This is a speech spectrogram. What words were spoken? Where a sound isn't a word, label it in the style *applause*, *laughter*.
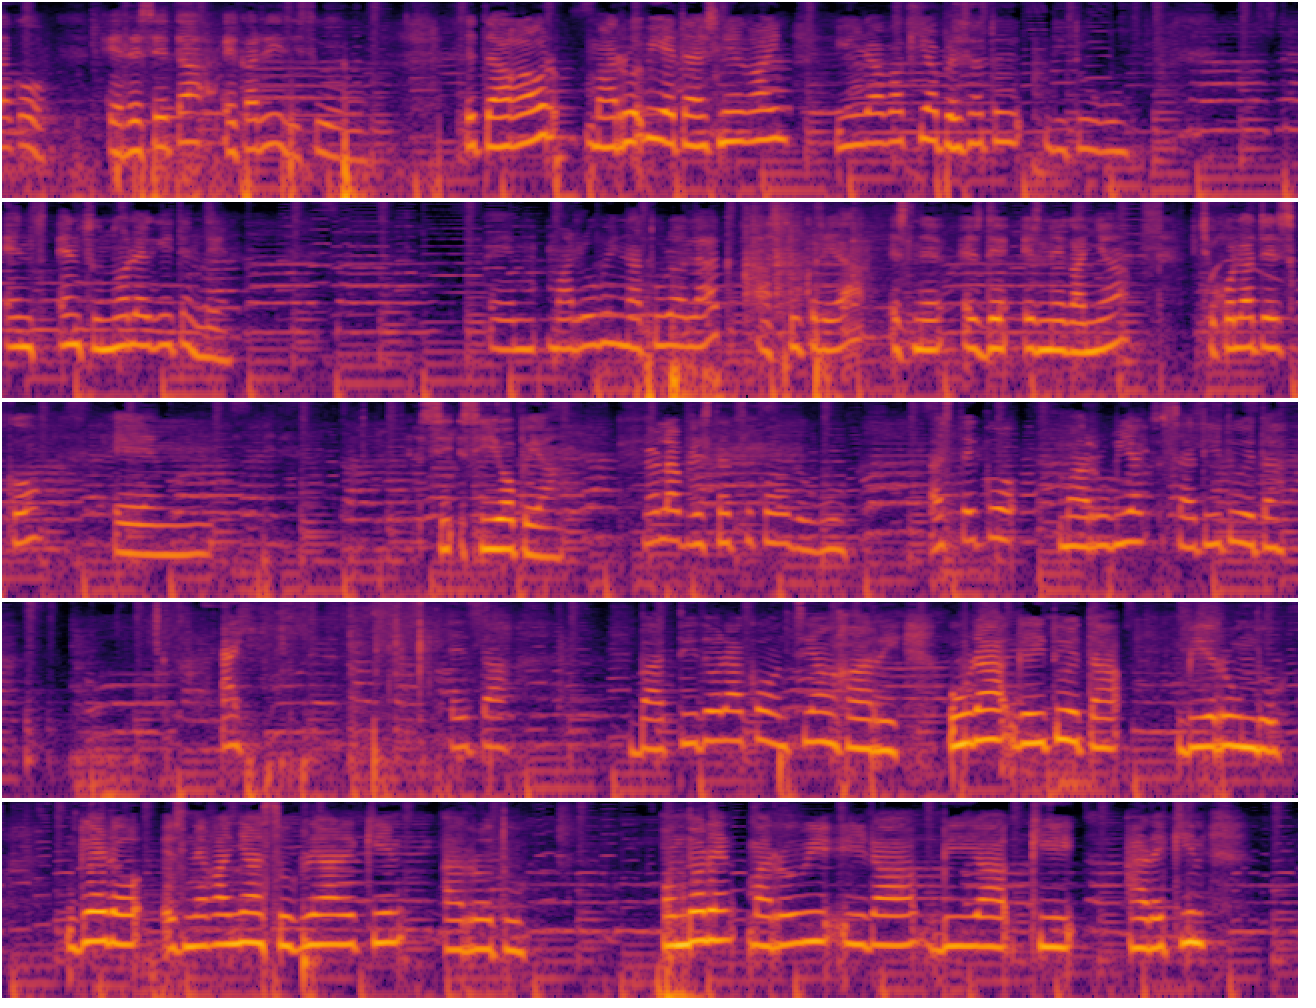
Honetako errezeta ekarri dizuegu. Eta gaur marrubi eta esne gain irabakia presatu ditugu. Entz, entzun nola egiten den. E, marrubi naturalak, azukrea, esne, esne gaina, txokolatezko, em, zi, ziopea. Nola prestatzeko dugu. Azteko marrubiak zatitu eta ai, eta batidorako ontzian jarri, ura gehitu eta birrundu. Gero esnegaina azukrearekin arrotu. Ondoren marrubi irabiaki arekin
